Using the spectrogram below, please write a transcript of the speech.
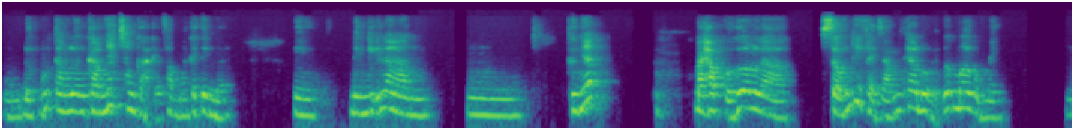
được mức tăng lương cao nhất trong cả cái phòng marketing đấy. Thì mình nghĩ là um, thứ nhất bài học của hương là sống thì phải dám theo đuổi ước mơ của mình. Ừ,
